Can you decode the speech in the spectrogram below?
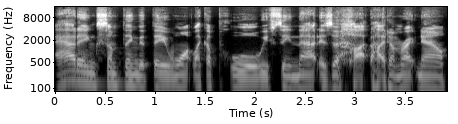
adding something that they want, like a pool, we've seen that is a hot item right now.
